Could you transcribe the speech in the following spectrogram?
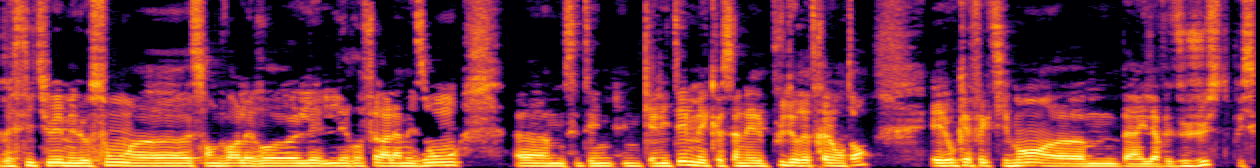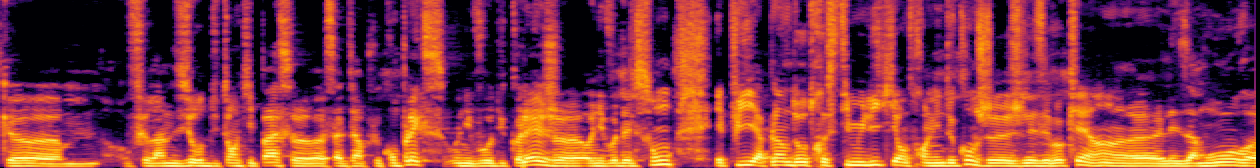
restituer mes leçons euh, sans devoir les, les, refaire à la maison. Euh, c'était une, une, qualité, mais que ça n'allait plus durer très longtemps. Et donc effectivement, euh, ben, il avait vu juste, puisque euh, au fur et à mesure du temps qui passe, euh, ça devient plus complexe au niveau du collège, au niveau des leçons. Et puis il y a plein d'autres stimuli qui entrent en ligne de compte. Je, je les évoquais, hein, les amours,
